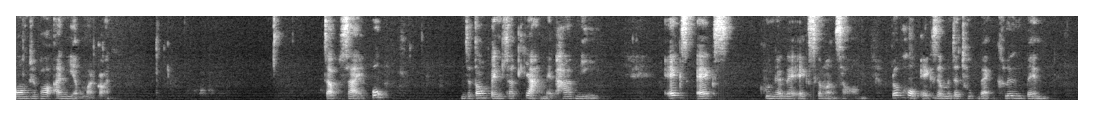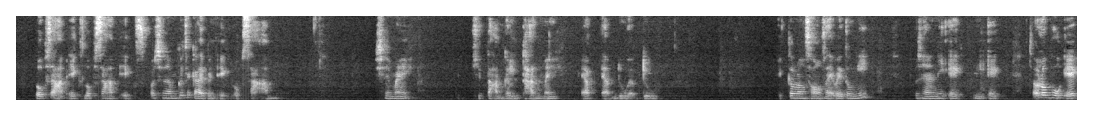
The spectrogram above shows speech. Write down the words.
มองเฉพาะอันนี้ออกมาก่อน จับใส่ปุ๊บ มันจะต้องเป็นสักอย่างในภาพนี้ x x คูณกันด้วย x กำลังสองลบ 6x เดี๋ยวมันจะถูกแบ่งครึ่งเป็นลบ 3x ลบ 3x เพราะฉะนั้นมันก็จะกลายเป็น x ลบ3ใช่ไหม คิดตามกันหรือทันไหมแอบแอบดูแอบดู x กำลังสองใส่ไว้ตรงนี้ เพราะฉะนั้นนี่ x นี่ x เจ้าลบ 6x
